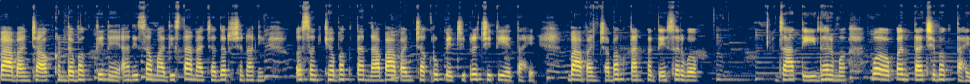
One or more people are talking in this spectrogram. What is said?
बाबांच्या अखंड भक्तीने आणि समाधी स्थानाच्या दर्शनाने असंख्य भक्तांना बाबांच्या कृपेची प्रचिती येत आहे. बाबांच्या भक्तांमध्ये सर्व जाती धर्म व पंथाचे भक्त आहेत.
